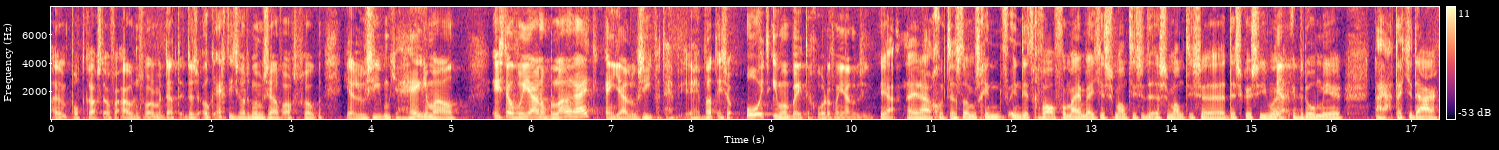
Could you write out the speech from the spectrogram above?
een, podcast over ouders worden. Maar dat, dat is ook echt iets wat ik met mezelf afgesproken. Jaloezie moet je helemaal... Is het over een jaar nog belangrijk? En jaloezie, wat, heb wat is er ooit iemand beter geworden van jaloezie? Ja, nee, nou goed. Dat is dan misschien in dit geval voor mij een beetje een semantische, semantische discussie. Maar Ja. ik bedoel meer, nou ja, dat je daar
